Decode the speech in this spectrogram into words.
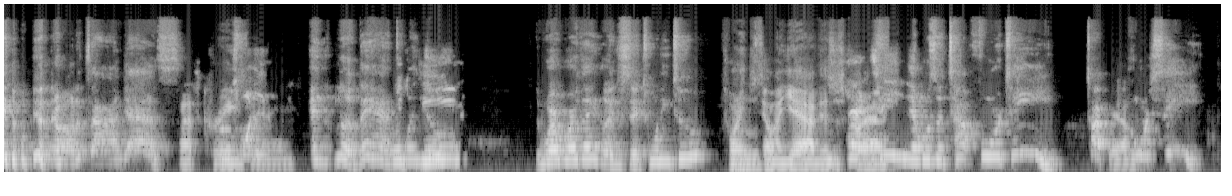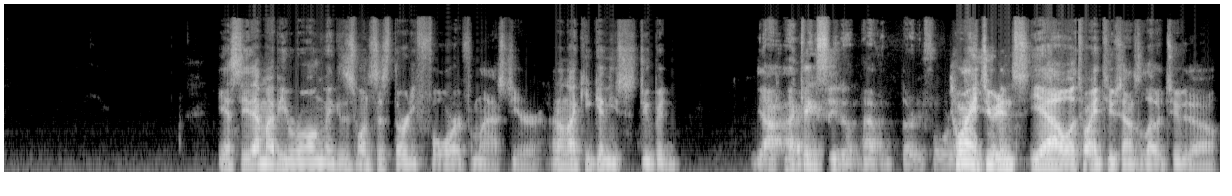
Yeah. They gonna be there all the time. Yes. That's crazy, 20 man. And look, they had 22. Where were they? Like you said, 22. 22. oh, yeah, this is That correct. team that was a top four team, top Yeah. four seed. Yeah, see, that might be wrong then because this one says 34 from last year. I don't like keep getting these stupid Yeah, I, I can't see them having 34. 22 didn't. Yeah, well, 22 sounds low too, though.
